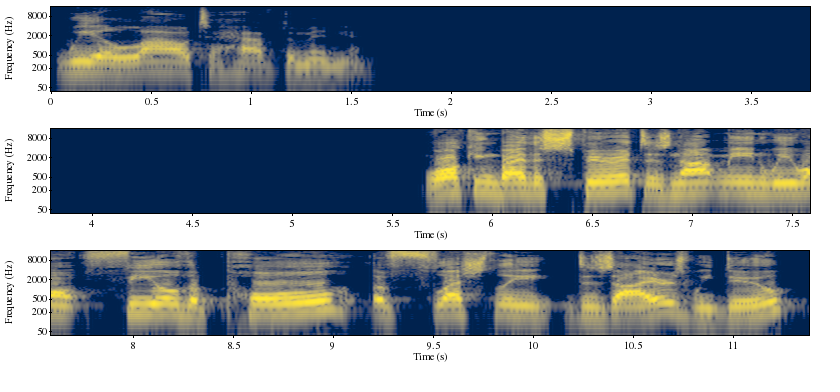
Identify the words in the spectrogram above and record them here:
we allow to have dominion. Walking by the Spirit does not mean we won't feel the pull of fleshly desires. We do.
